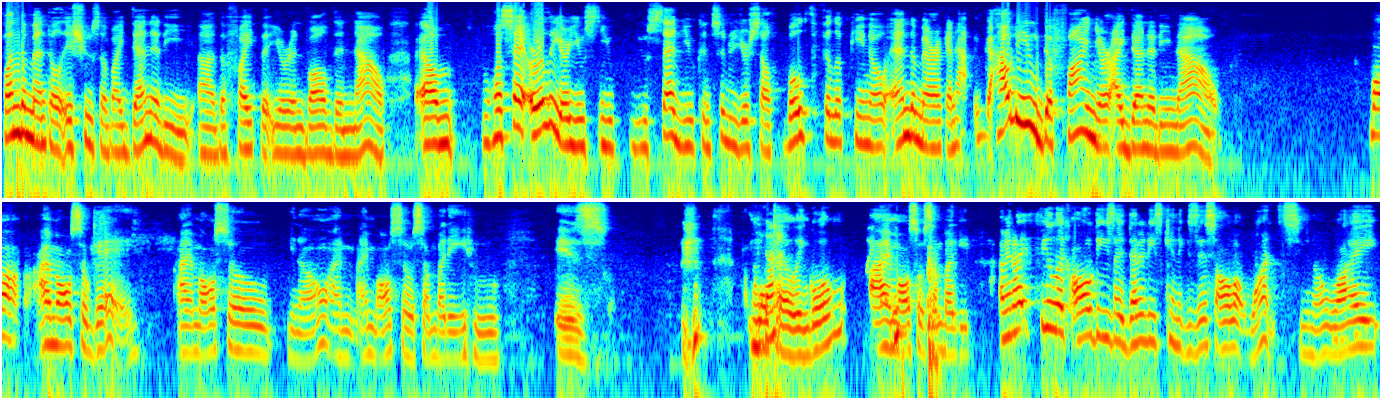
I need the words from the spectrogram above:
fundamental issues of identity, uh, the fight that you're involved in now. Um, Jose, earlier you, you, you said you considered yourself both Filipino and American. How, how do you define your identity now? Well, I'm also gay. I'm also, you know, I'm, I'm also somebody who is multilingual. I'm also somebody I mean, I feel like all these identities can exist all at once. You know, why?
